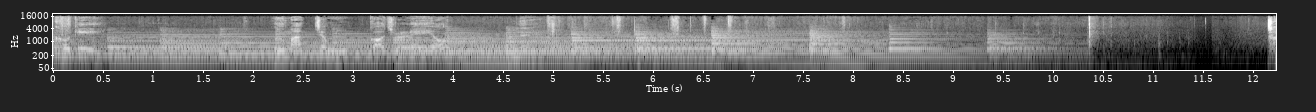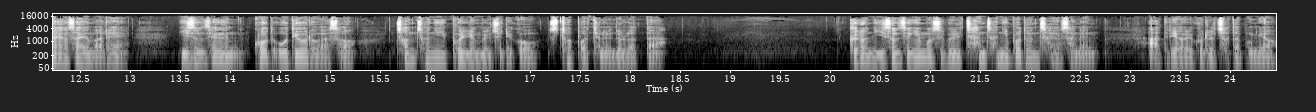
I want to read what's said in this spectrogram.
거기 음악 좀 꺼줄래요? 네. 차 여사의 말에 이 선생은 곧 오디오로 가서 천천히 볼륨을 줄이고 스톱 버튼을 눌렀다. 그런 이 선생의 모습을 찬찬히 보던 차 여사는 아들의 얼굴을 쳐다보며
